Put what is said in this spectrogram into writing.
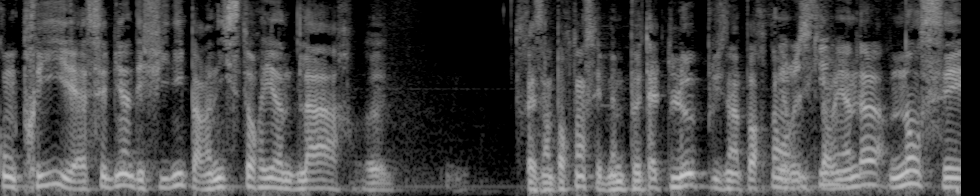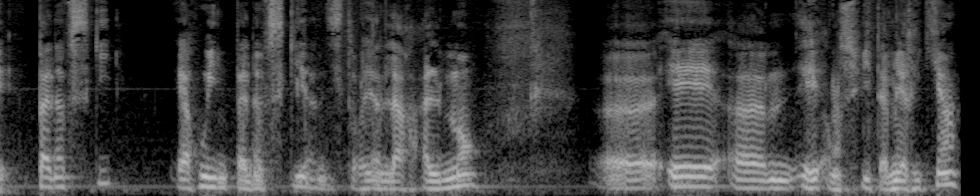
compris et assez bien défini par un historien de l'art euh, très important. C'est même peut-être le plus important historien de l'art. Non, c'est Panofsky, Erwin Panofsky, un historien de l'art allemand euh, et, euh, et ensuite américain.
